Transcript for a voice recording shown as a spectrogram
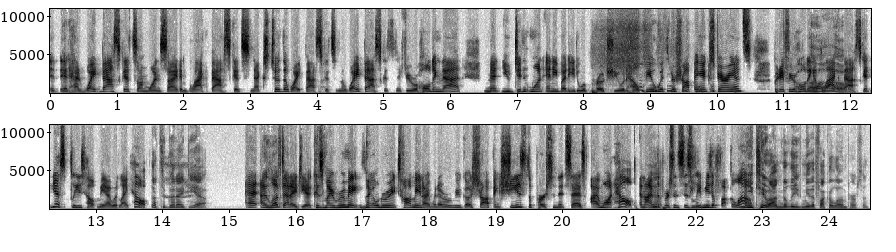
it, it had white baskets on one side and black baskets next to the white baskets. And the white baskets, if you were holding that, meant you didn't want anybody to approach you and help you with your shopping experience. But if you're holding a black Oh. basket, yes, please help me. I would like help. That's a good idea. And I love that idea because my roommate, my old roommate Tommy, and I, whenever we go shopping, she's the person that says, I want help. And I'm Yeah. the person that says, leave me the fuck alone. Me too. I'm the leave me the fuck alone person.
